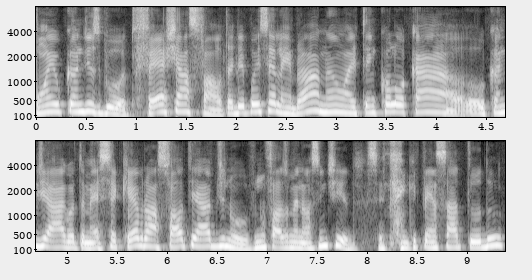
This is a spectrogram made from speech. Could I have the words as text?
põe o cano de esgoto, fecha asfalto. Aí depois você lembra, ah, não, aí tem que colocar o cano de água também. Aí você quebra o asfalto e abre de novo. Não faz o menor sentido. Você tem que pensar tudo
